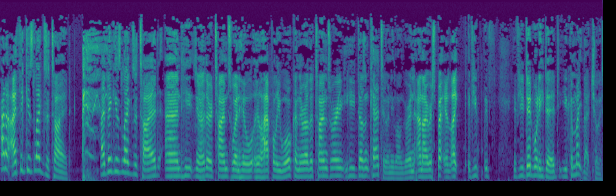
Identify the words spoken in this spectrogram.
I, don't, I think his legs are tired. I think his legs are tired, and he, you know, there are times when he'll he'll happily walk, and there are other times where he, he doesn't care to any longer. And and I respect it. Like if you if if you did what he did, you can make that choice.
